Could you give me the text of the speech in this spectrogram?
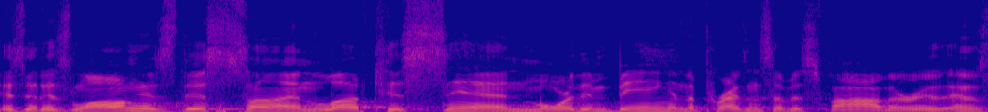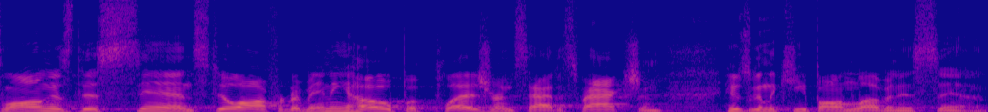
is that as long as this son loved his sin more than being in the presence of his father, and as long as this sin still offered him any hope of pleasure and satisfaction, he was going to keep on loving his sin.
